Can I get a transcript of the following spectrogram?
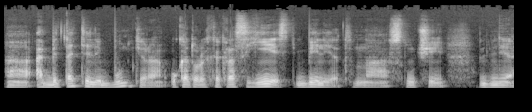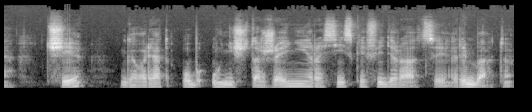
а, обитатели бункера, у которых как раз есть билет на случай дня Че, говорят об уничтожении Российской Федерации. Ребята,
